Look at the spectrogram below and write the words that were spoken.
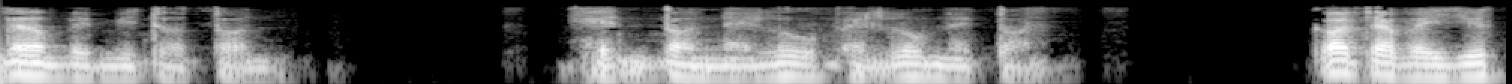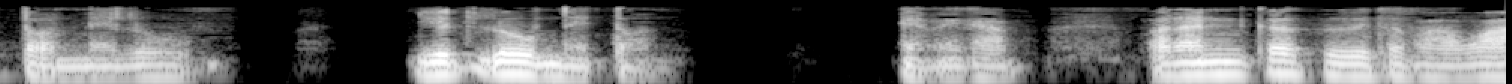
เริ่มไปมีตัวตน เห็นตนในรูปเห็นรูปในตน ก็จะไปยึดตนในรูป ยึดรูปในตนเห็นไหมครับ เพราะนั้นก็คือสภาวะ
